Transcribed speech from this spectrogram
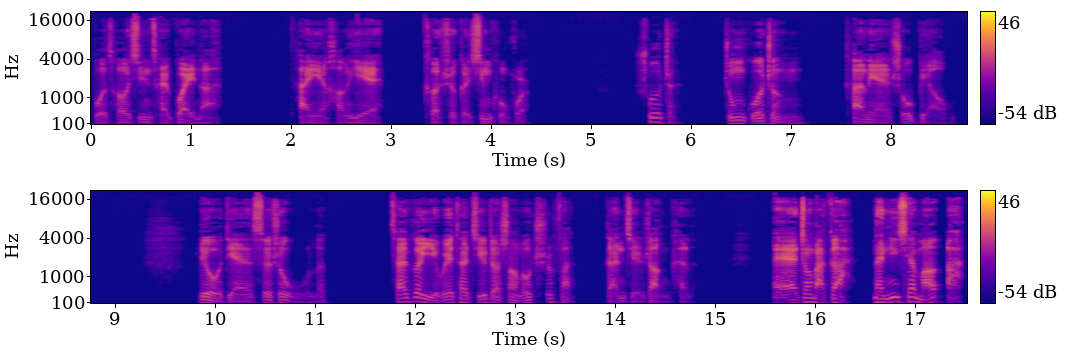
不操心才怪呢。餐饮行业可是个辛苦活。说着，钟国正看了眼手表，六点四十五了。才哥以为他急着上楼吃饭，赶紧让开了。哎，钟大哥，那您先忙啊，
